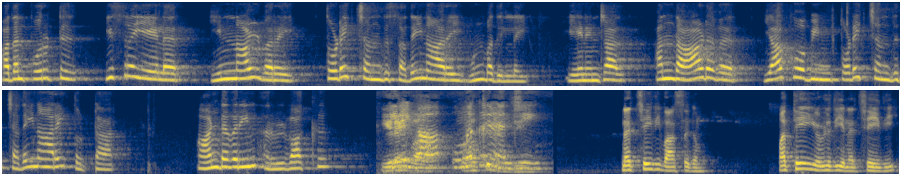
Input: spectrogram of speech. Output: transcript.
அதன் பொருட்டு இஸ்ரவேலர் இந்நாள் வரை தொடைச்சந்து சதைநாரை உண்பதில்லை. ஏனென்றால் அந்த ஆடவர் யாக்கோபின் தொடைச்சந்து சதைநாரை தொட்டார். ஆண்டவரின் அருள்வாக்கு. இறைவா உமக்கு நன்றி. நற்செய்தி வாசகம். மத்தேயு எழுதிய நற்செய்தி.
